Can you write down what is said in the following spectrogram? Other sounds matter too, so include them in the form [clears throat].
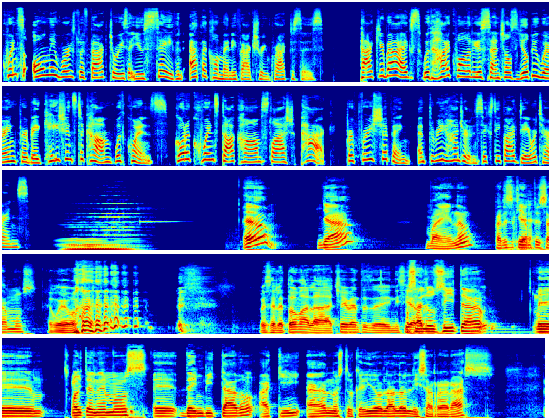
Quince only works with factories that use safe and ethical manufacturing practices. Pack your bags with high-quality essentials you'll be wearing for vacations to come with Quince. Go to quince.com/pack for free shipping and 365-day returns. ¿Eh? ¿Ya? Bueno, parece que ya, empezamos. A huevo. [laughs] pues se le toma la cheve antes de iniciar. Saludcita. Eh, hoy tenemos eh, de invitado aquí a nuestro querido Lalo Lizarrarás.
